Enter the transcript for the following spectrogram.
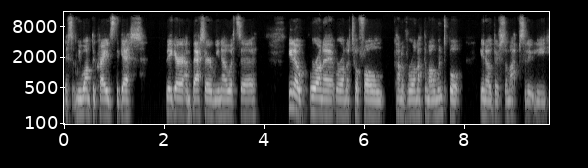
listen, we want the crowds to get bigger and better. We know it's a, you know, we're on a we're on a tough old kind of run at the moment, but you know, there's some absolutely,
